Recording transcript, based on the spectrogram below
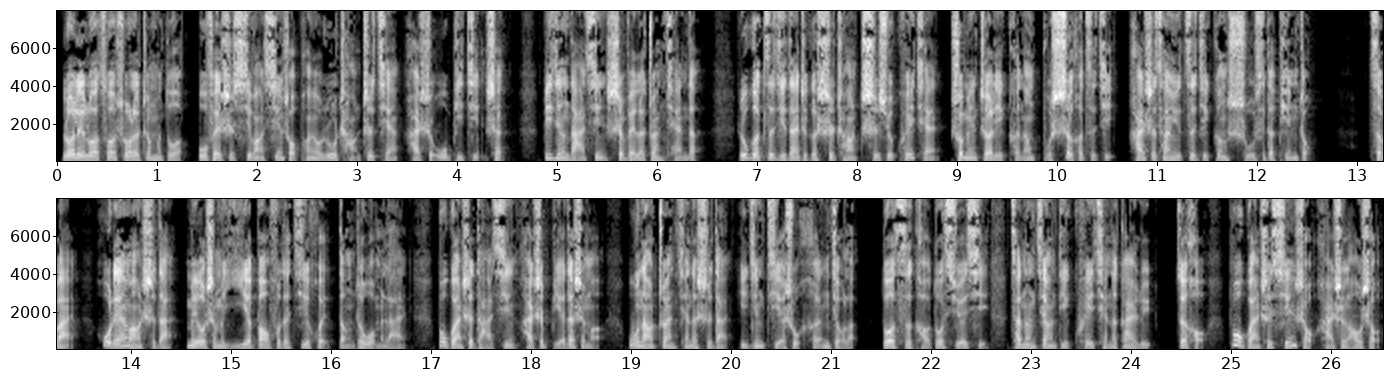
啰里啰嗦说了这么多，无非是希望新手朋友入场之前还是务必谨慎，毕竟打新是为了赚钱的。如果自己在这个市场持续亏钱，说明这里可能不适合自己，还是参与自己更熟悉的品种。此外，互联网时代没有什么一夜暴富的机会等着我们来，不管是打新还是别的什么，无脑赚钱的时代已经结束很久了。多思考，多学习，才能降低亏钱的概率。最后，不管是新手还是老手，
